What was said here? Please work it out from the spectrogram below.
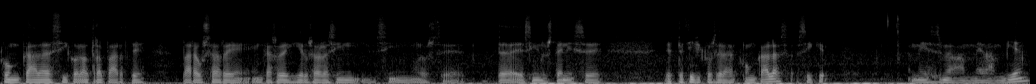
con calas y con la otra parte para usar eh, en caso de que quiera usarla sin, sin, los, sin los tenis específicos de la, con calas, así que a mí esas me van, me van bien.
